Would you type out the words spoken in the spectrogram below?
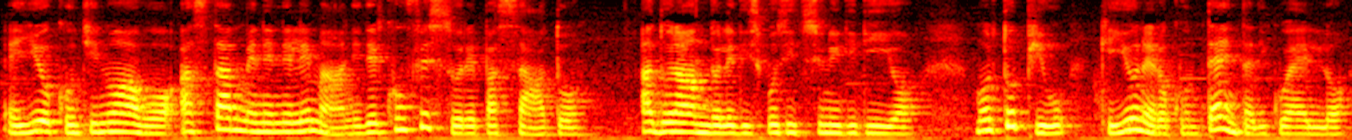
e io continuavo a starmene nelle mani del confessore passato, adorando le disposizioni di Dio molto più che io ne ero contenta di quello,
